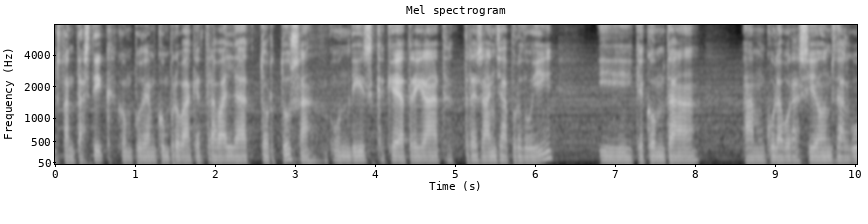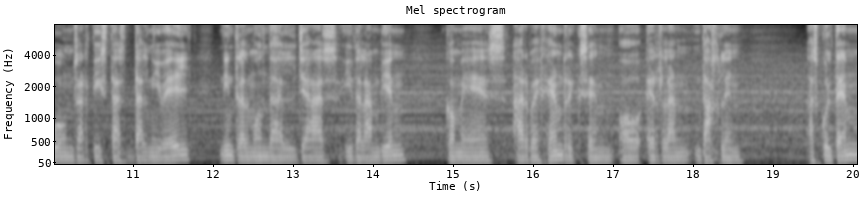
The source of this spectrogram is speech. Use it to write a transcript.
Doncs fantàstic, com podem comprovar aquest treball de Tortusa, un disc que ha trigat 3 anys a produir i que compta amb col·laboracions d'alguns artistes del nivell dintre el món del jazz i de l'ambient com és Arve Henriksen o Erland Dachlen. Escoltem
